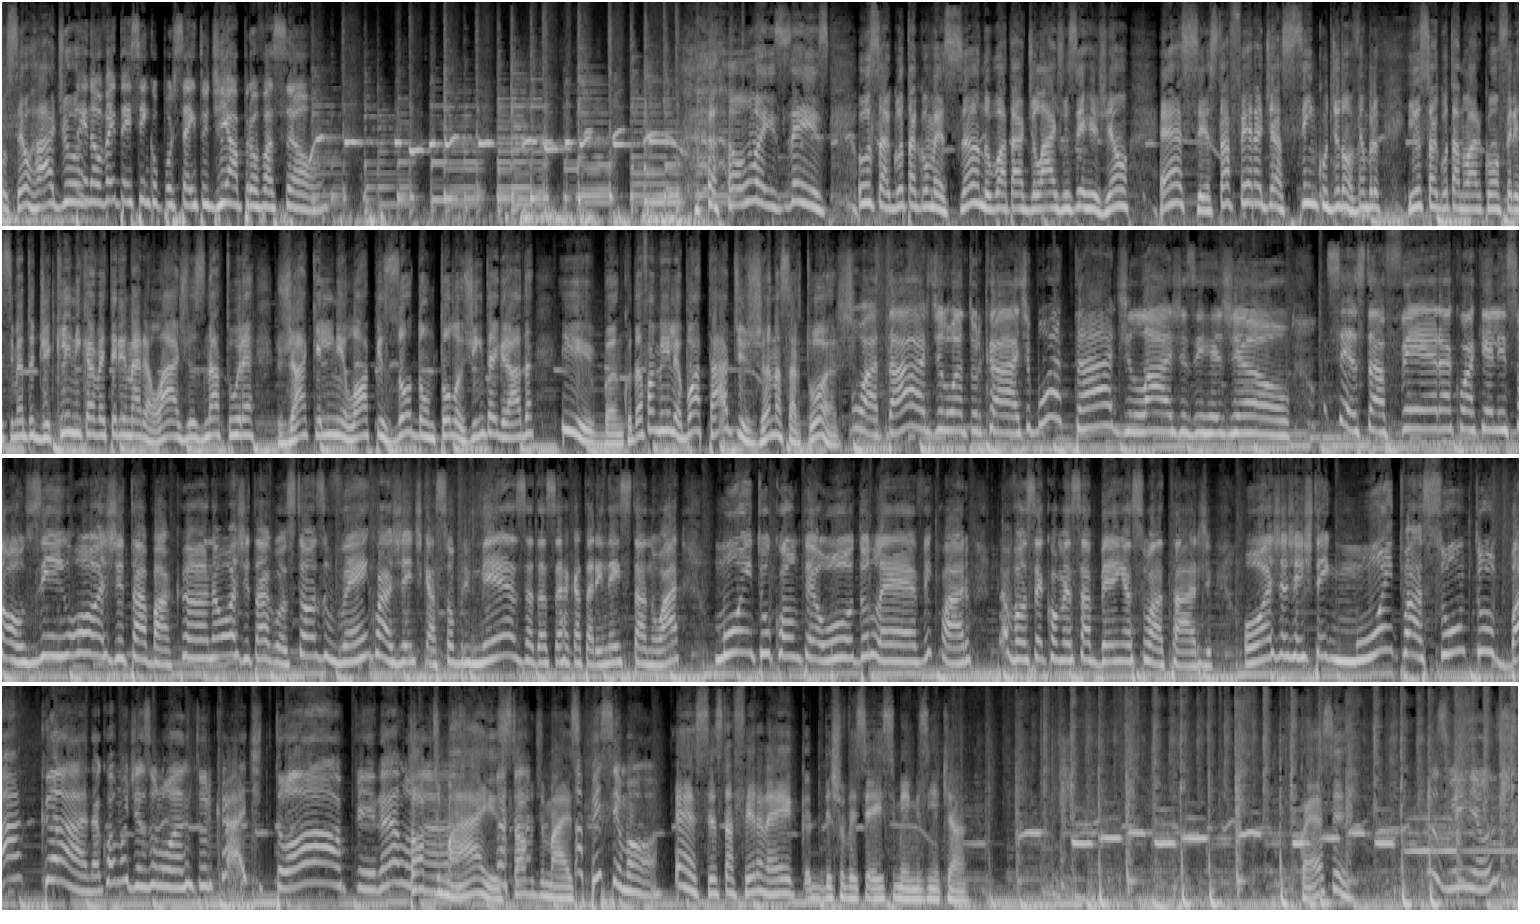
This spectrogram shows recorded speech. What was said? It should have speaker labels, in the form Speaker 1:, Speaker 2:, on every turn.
Speaker 1: no seu rádio.
Speaker 2: Tem 95% de aprovação.
Speaker 1: Uma e seis. O Sagu tá começando. Boa tarde, Lages e região. É sexta-feira, dia 5 de novembro. E o Sagu tá no ar com oferecimento de Clínica Veterinária Lages, Natura, Jaqueline Lopes, Odontologia Integrada e Banco da Família. Boa tarde, Jana Sartor.
Speaker 2: Boa tarde, Luan Turcati. Boa tarde, Lages e região. Sexta-feira com aquele solzinho. Hoje tá bacana, hoje tá gostoso. Vem com a gente que a sobremesa da Serra Catarinense está no ar. Muito conteúdo leve, claro, para você começar bem a sua tarde. Hoje a gente tem muito assunto bacana. Como diz o Luan Turcati, top, né, Luan?
Speaker 1: Top demais, top demais.
Speaker 2: Topíssimo.
Speaker 1: É, sexta-feira, né? Deixa eu ver se é esse memezinho aqui, ó. Conhece?
Speaker 2: Os Minions.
